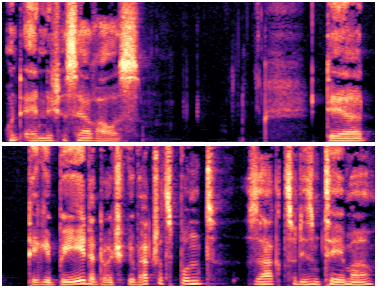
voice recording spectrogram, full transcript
und ähnliches heraus. Der DGB, der Deutsche Gewerkschaftsbund, sagt zu diesem Thema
